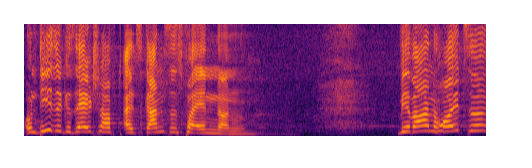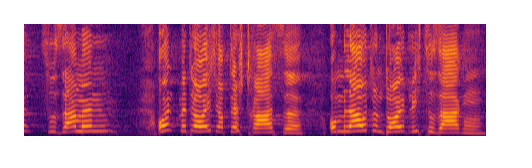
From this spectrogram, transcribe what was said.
und diese Gesellschaft als Ganzes verändern. Wir waren heute zusammen und mit euch auf der Straße, um laut und deutlich zu sagen,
